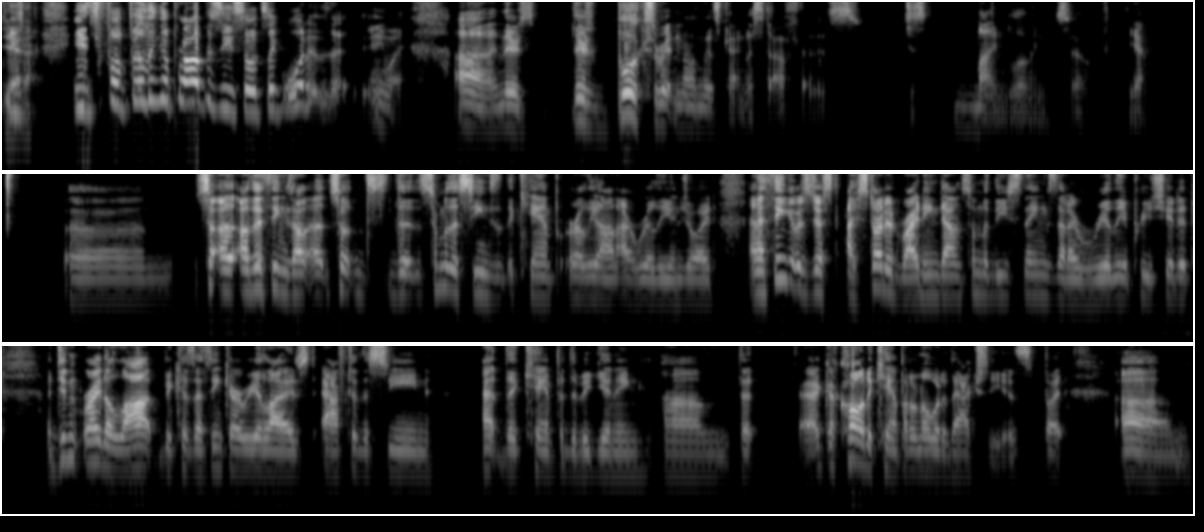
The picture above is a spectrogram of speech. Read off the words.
yeah. he's fulfilling a prophecy so it's like what is that anyway uh and there's there's books written on this kind of stuff that is just mind-blowing so yeah um so uh, other things uh, so the, some of the scenes at the camp early on i really enjoyed and i think it was just i started writing down some of these things that i really appreciated i didn't write a lot because i think i realized after the scene at the camp at the beginning um that i call it a camp i don't know what it actually is but um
